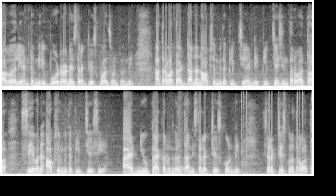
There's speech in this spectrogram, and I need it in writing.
రావాలి అంటే మీరు ఈ బోర్డర్ అనేది సెలెక్ట్ చేసుకోవాల్సి ఉంటుంది. ఆ తర్వాత డన్ అనే ఆప్షన్ మీద క్లిక్ చేయండి. క్లిక్ చేసిన తర్వాత సేవ్ అనే ఆప్షన్ మీద క్లిక్ చేసి యాడ్ న్యూ ప్యాక్ అని ఉంది కదా దాన్ని సెలెక్ట్ చేసుకోండి. సెలెక్ట్ చేసుకున్న తర్వాత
